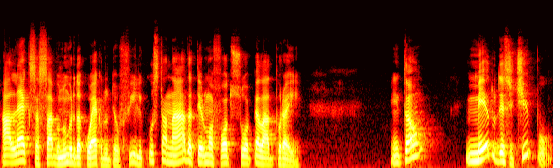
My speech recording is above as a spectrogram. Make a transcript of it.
A Alexa sabe o número da cueca do teu filho e custa nada ter uma foto sua pelado por aí. Então, medo desse tipo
